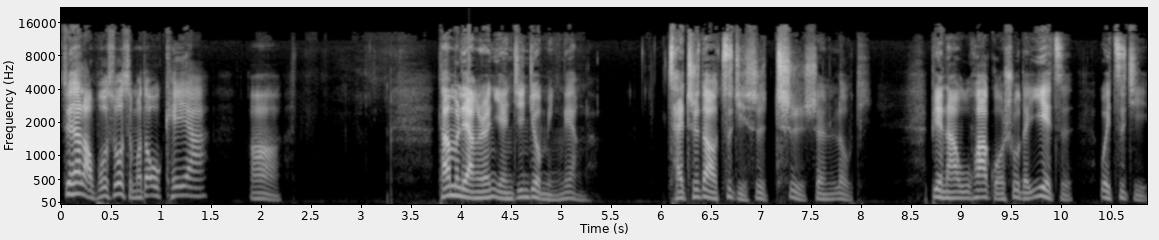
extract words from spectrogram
所以他老婆说什么都 OK 呀啊，啊！他们两人眼睛就明亮了。才知道自己是赤身肉体，便拿无花果树的叶子为自己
